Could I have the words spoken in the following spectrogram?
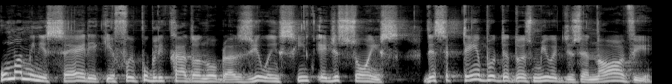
uma minissérie que foi publicada no Brasil em cinco edições, de setembro de 2019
